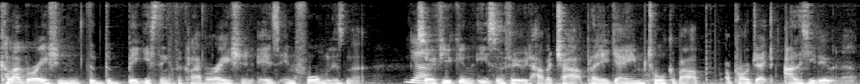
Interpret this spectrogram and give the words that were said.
collaboration. The the biggest thing for collaboration is informal, isn't it? Yeah. So if you can eat some food, have a chat, play a game, talk about a, a project as you're doing it,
